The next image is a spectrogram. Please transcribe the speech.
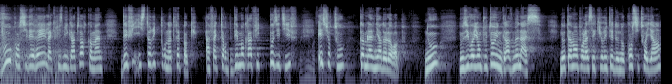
Vous considérez la crise migratoire comme un défi historique pour notre époque, un facteur démographique positif et surtout comme l'avenir de l'Europe. Nous, nous y voyons plutôt une grave menace, notamment pour la sécurité de nos concitoyens,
